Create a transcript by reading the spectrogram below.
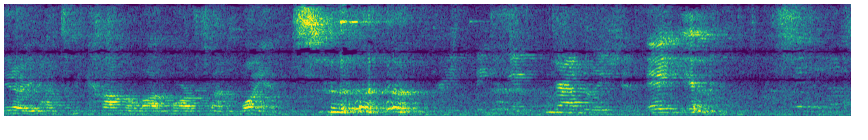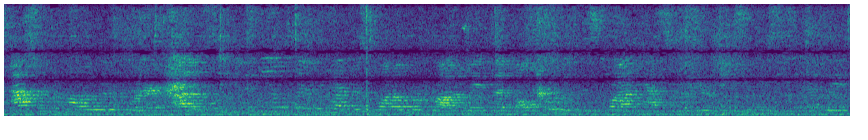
you know, you have to become a lot more flamboyant. Great, thank you. Congratulations. Thank you. Ashley from Hollywood Reporter. Um, you feel clearly have this one over Broadway, but also with this broadcast where you're introducing Hedwig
